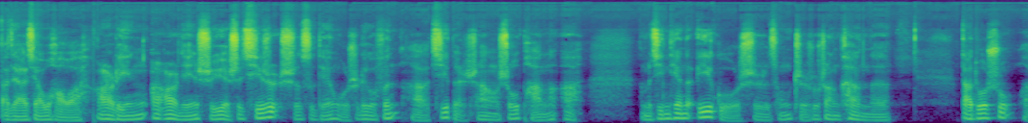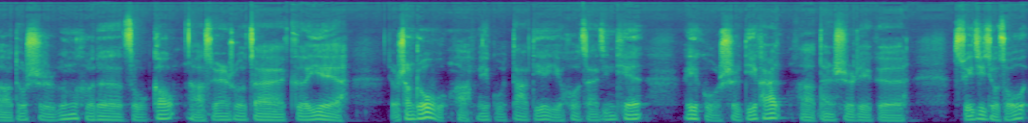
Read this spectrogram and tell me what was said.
大家下午好啊！二零二二年十月十七日十四点五十六分啊，基本上收盘了啊。那么今天的 A 股是从指数上看呢，大多数啊都是温和的走高啊。虽然说在隔夜就是上周五啊，美股大跌以后，在今天 A 股是低开啊，但是这个随即就走稳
